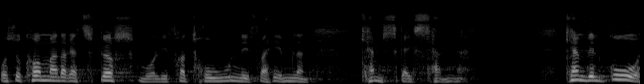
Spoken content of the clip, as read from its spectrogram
Og så kommer det et spørsmål fra tronen fra himmelen. Hvem skal jeg sende? Hvem vil gå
